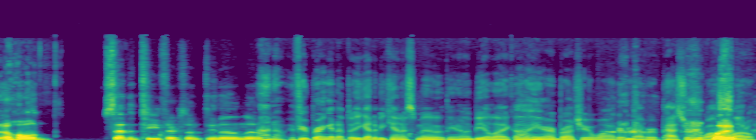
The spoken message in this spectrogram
a whole set of teeth or something. I don't know. I know. If you're bringing it up though, you got to be kind of smooth. You know, be like, "Oh, here, I brought you a water." Have her pass her a water What if- bottle.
